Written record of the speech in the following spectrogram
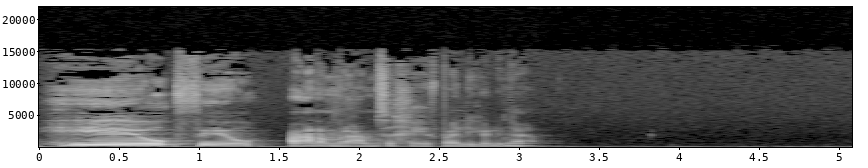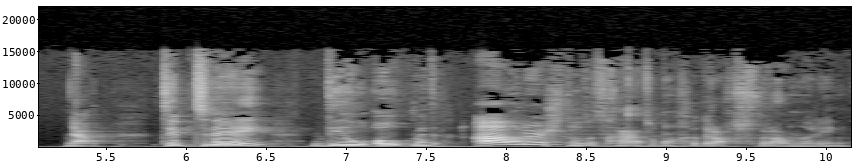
heel veel ademruimte geeft bij leerlingen. Nou, tip 2. Deel ook met ouders dat het gaat om een gedragsverandering.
